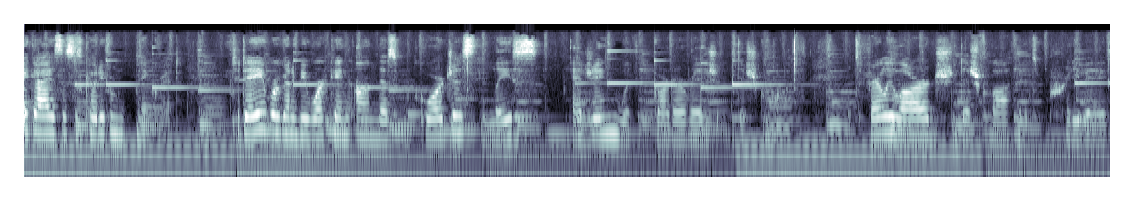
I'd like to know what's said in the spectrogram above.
Hey guys, this is Codi from Knit Today we're going to be working on this gorgeous lace edging with Garter Ridge dishcloth. It's a fairly large dishcloth, it's pretty big.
